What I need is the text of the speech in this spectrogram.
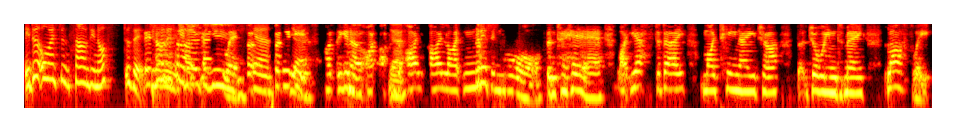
it almost doesn't sound enough, does it? Do It's you know I it's mean? been Like, overused. overused, but, Yeah. but it Yeah. is. I- You know, I, I, Yeah. I I like nothing more than to hear. Like yesterday, my teenager that joined me last week,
